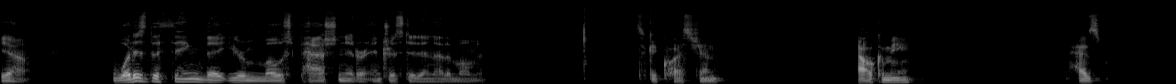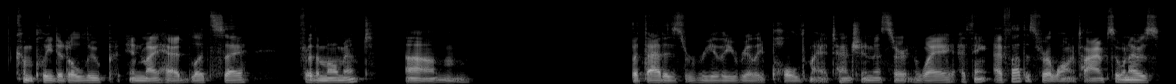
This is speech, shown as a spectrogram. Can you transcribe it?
Yeah. What is the thing that you're most passionate or interested in at the moment? it's a good question. Alchemy has completed a loop in my head, let's say, for the moment. Um, but that has really, really pulled my attention in a certain way. I think I've thought this for a long time. So when I was,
